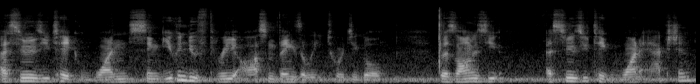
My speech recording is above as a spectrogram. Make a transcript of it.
As soon as you take one sing, you can do three awesome things that lead towards your goal. But as long as you, as soon as you take one action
